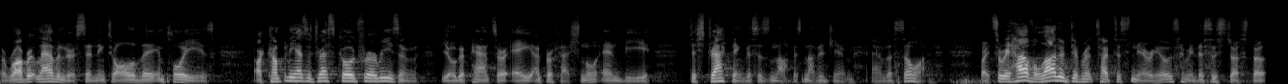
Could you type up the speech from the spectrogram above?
Robert Lavender sending to all of the employees. Our company has a dress code for a reason. Yoga pants are A, unprofessional, and B, distracting. This is an office, not a gym, and so on. Right, so we have a lot of different types of scenarios. I mean, this is just a,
